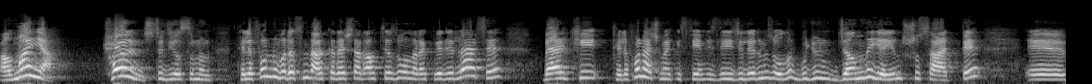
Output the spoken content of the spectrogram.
Almanya Köln stüdyosunun telefon numarasını da arkadaşlar altyazı olarak verirlerse belki telefon açmak isteyen izleyicilerimiz olur. Bugün canlı yayın şu saatte. E,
